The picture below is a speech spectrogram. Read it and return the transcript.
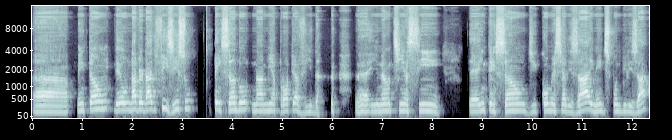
Ah, então, eu, na verdade, fiz isso pensando na minha própria vida. Né? E não tinha, assim, é, intenção de comercializar e nem disponibilizar,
